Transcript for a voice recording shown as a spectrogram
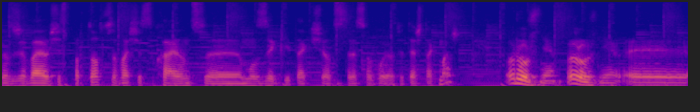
rozgrzewają się sportowcy właśnie słuchając e, muzyki, tak się odstresowują. Ty też tak masz? Różnie, różnie. Yy,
